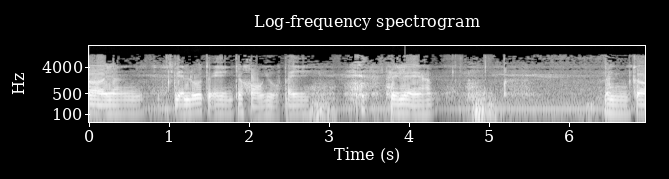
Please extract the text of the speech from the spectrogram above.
ก็ยังเรียนรู้ตัวเองเจ้าของอยู่ไปเรื่อยๆครับ มันก็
